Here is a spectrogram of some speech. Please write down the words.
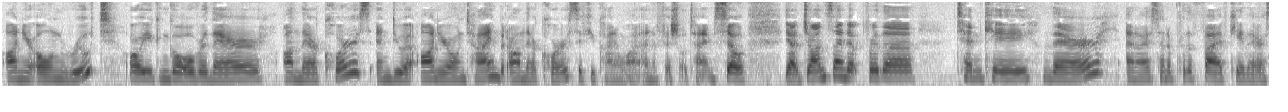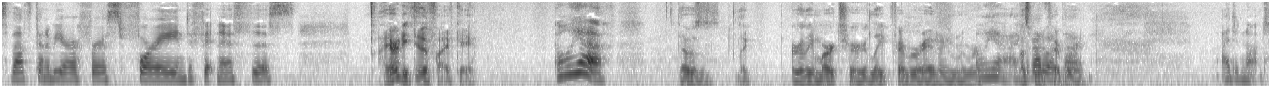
on your own route or you can go over there on their course and do it on your own time but on their course if you kind of want an official time so yeah john signed up for the 10k there and i signed up for the 5k there so that's going to be our first foray into fitness this I already did a 5K. oh yeah That was like early March or late February. I don't even remember. oh yeah i Must forgot have about been February. that i did not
